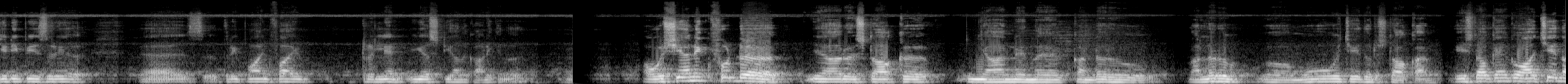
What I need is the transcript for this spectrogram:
ജി ഡി പി ഇസ് ഒരു three point five trillion U S T ആണ് കാണിക്കുന്നത്. ഓഷ്യാനിക് ഫുഡ് ഞാൻ ഒരു സ്റ്റോക്ക് ഞാൻ ഇന്ന് കണ്ടൊരു നല്ലൊരു മൂവ് ചെയ്തൊരു സ്റ്റോക്കാണ് ഈ സ്റ്റോക്ക് ഞങ്ങൾക്ക് വാച്ച് ചെയ്യുന്ന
